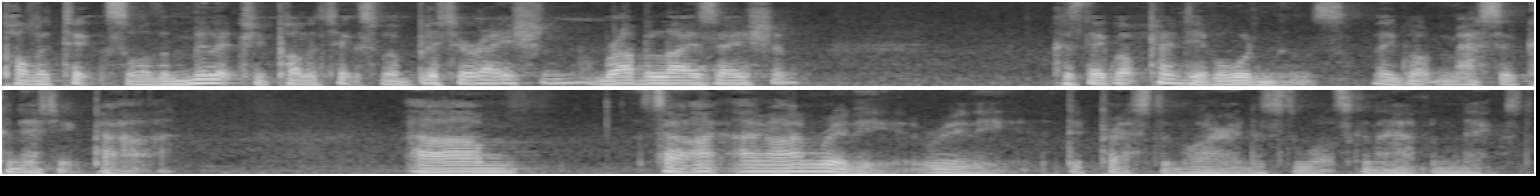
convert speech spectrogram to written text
politics or the military politics of obliteration, rubblization, because they've got plenty of ordnance, they've got massive kinetic power. Um, so I, am really, really depressed and worried as to what's going to happen next.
